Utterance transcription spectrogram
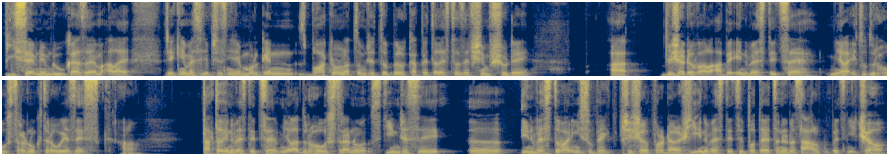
písemným důkazem, ale řekněme si že přesně, že Morgan zbohatnul na tom, že to byl kapitalista ze všem všudy a vyžadoval, aby investice měla i tu druhou stranu, kterou je zisk. Ano. Tato investice měla druhou stranu s tím, že si uh, investovaný subjekt přišel pro další investici po té, co nedosáhl vůbec ničeho.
